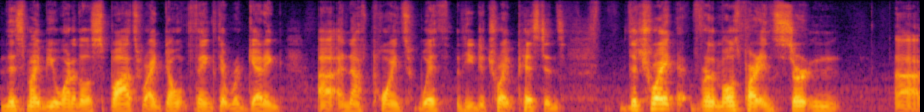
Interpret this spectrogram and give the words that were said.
this might be one of those spots where I don't think that we're getting uh, enough points with the Detroit Pistons. Detroit, for the most part, in certain uh,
